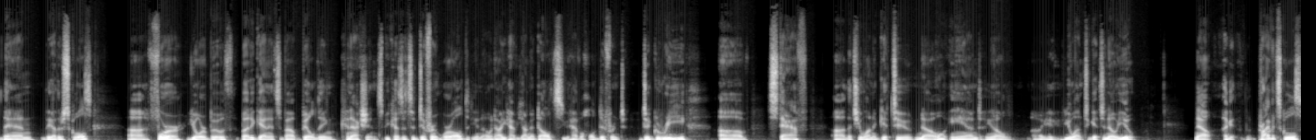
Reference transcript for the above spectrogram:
than the other schools uh, for your booth, but again, it's about building connections because it's a different world. You know, now you have young adults, you have a whole different degree of staff uh, that you want to get to know, and you know, uh, you, you want to get to know you. Now, again, private schools,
